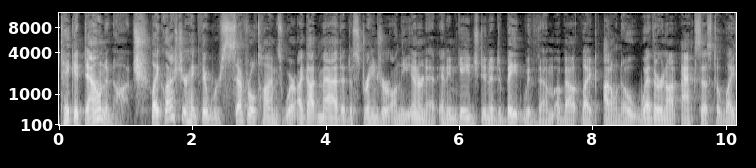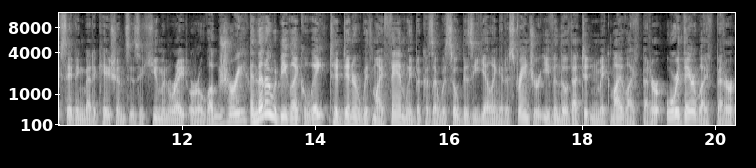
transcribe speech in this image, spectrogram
take it down a notch. Like last year, Hank, there were several times where I got mad at a stranger on the internet and engaged in a debate with them about, like, I don't know, whether or not access to life saving medications is a human right or a luxury. And then I would be, like, late to dinner with my family because I was so busy yelling at a stranger, even though that didn't make my life better or their life better,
